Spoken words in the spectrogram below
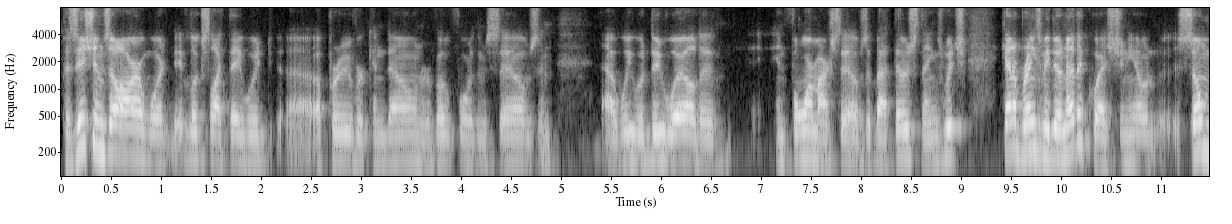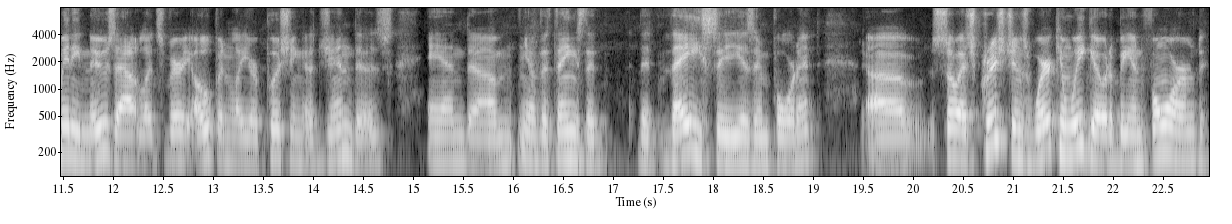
positions are, what it looks like they would uh, approve or condone or vote for themselves, and uh, we would do well to inform ourselves about those things. Which kind of brings me to another question. You know, so many news outlets very openly are pushing agendas, and um, you know the things that that they see as important. Uh, so, as Christians, where can we go to be informed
